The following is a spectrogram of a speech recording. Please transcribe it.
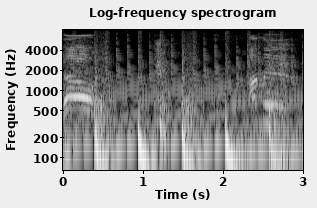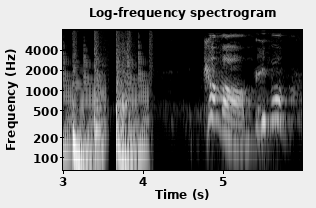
Now, I mean, come on, people.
